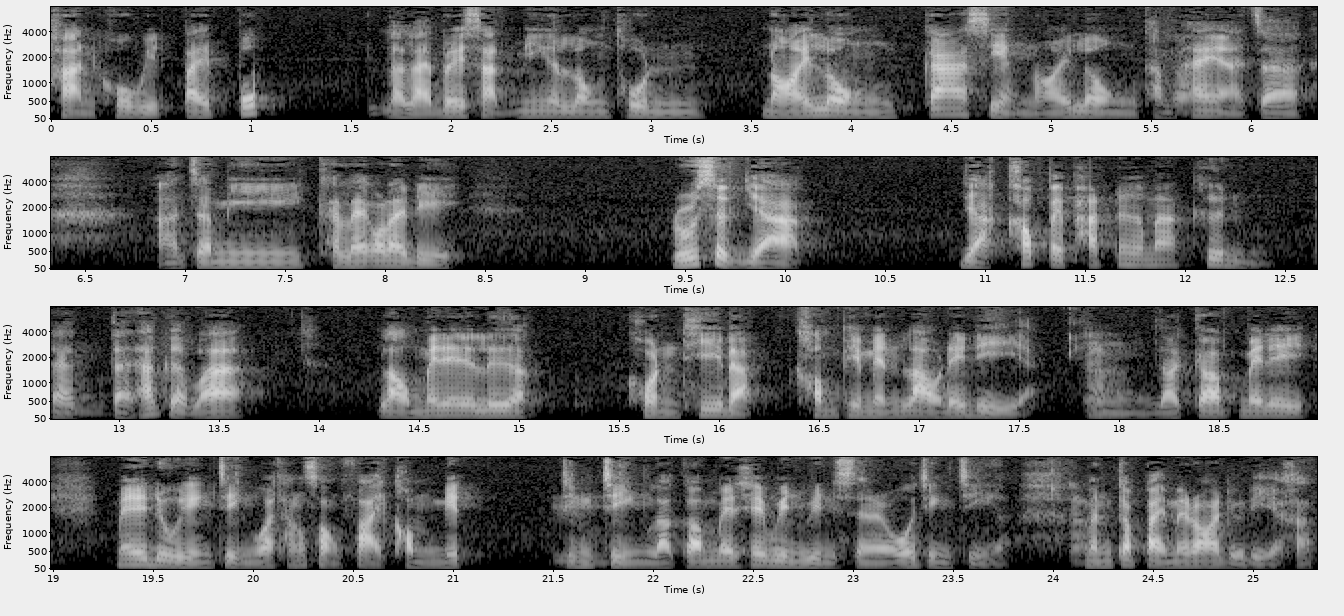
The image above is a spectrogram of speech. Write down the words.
ผ่านโควิด ไปปุ๊บหลาย ๆ บริษัทมีเงินลงทุนน้อยลงกล้าเสี่ยงน้อยลงทำให้อาจจะอาจจะมีคาเรียกว่าอะไรดี รู้สึกอยากอยากเข้าไป partner มากขึ้น แต่แต่ถ้าเกิดว่าเราไม่ได้เลือก คนที่แบบ complement เราได้ดีอะแล้วก็ไม่ได้ไม่ได้ดูจริง ๆ ว่าทั้งสองฝ่าย commit จริง ๆ แล้วก็ไม่ใช่ win-win scenario จริงๆอะมันก็ไปไม่รอดอยู่ดีครับ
